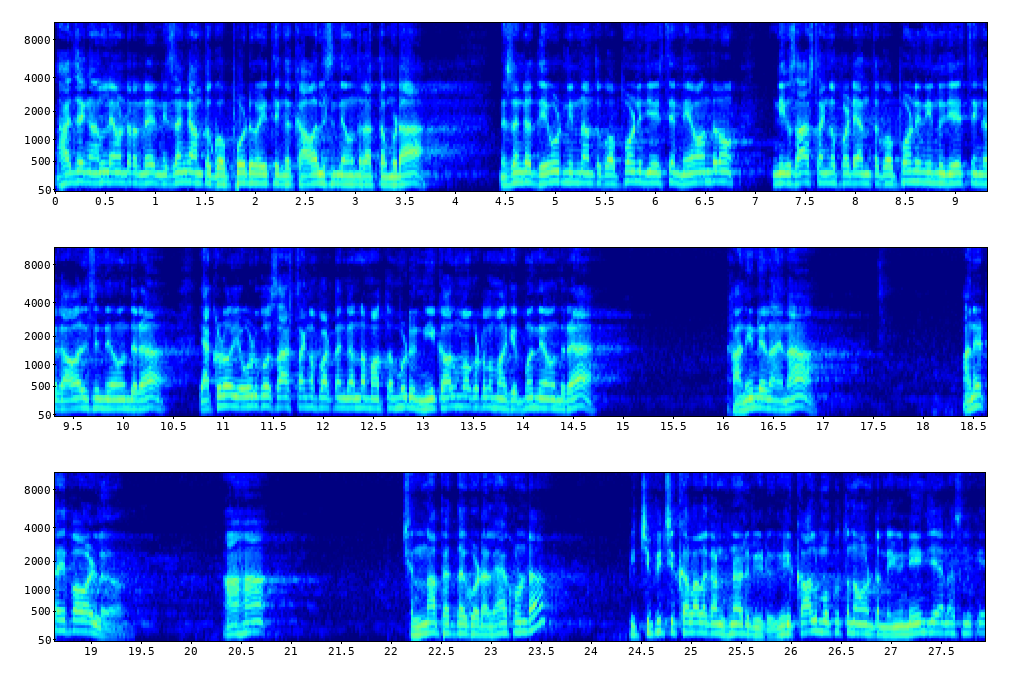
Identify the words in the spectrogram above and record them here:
సహజంగా అన్నలు ఏమంటారంటే నిజంగా అంత గొప్పోడు అయితే ఇంకా కావాల్సిందే ఉందిరా తమ్ముడా? నిజంగా దేవుడు నిన్ను అంత గొప్పోడిని చేస్తే మేమందరం నీకు సాష్టంగా పడే అంత గొప్పోడిని నిన్ను చేస్తే ఇంకా కావాల్సింది ఏముందిరా? ఎక్కడో ఎవడికో సాష్టంగా పడటం కన్నా మా తమ్ముడు నీ కాలు మొక్కటంలో మాకు ఇబ్బంది ఏముందిరా? కానీ నేను ఆయన అనే టైప్ వాళ్ళు. ఆహా చిన్న పెద్ద కూడా లేకుండా పిచ్చి పిచ్చి కళలకు అంటున్నాడు వీడు. వీడి కాలు మొక్కుతున్నాం అంటాం వీడిని ఏం చేయాలి అసలుకి?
